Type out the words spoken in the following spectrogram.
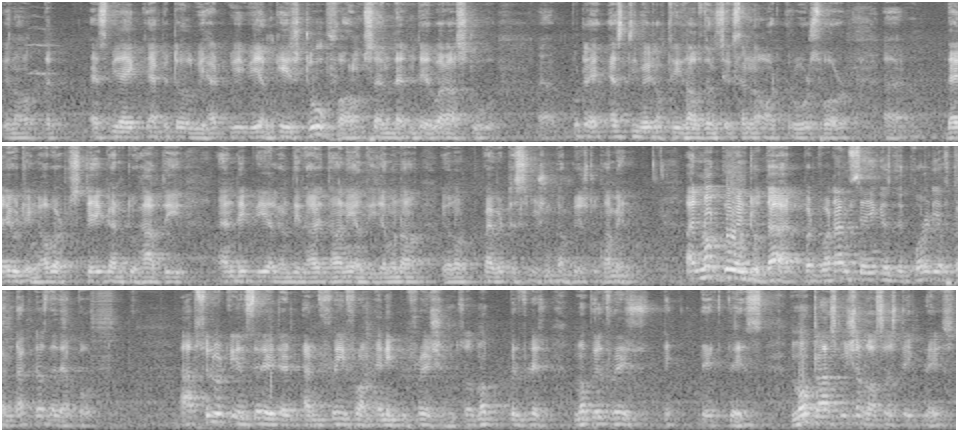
you know, the SBI capital, we had, we, we engaged two firms and then they were asked to uh, put an estimate of 3,600 odd crores for uh, diluting our stake and to have the NDPL and the Rajdhani and the Yamuna, you know, private distribution companies to come in. I'll not go into that, but what I'm saying is the quality of conductors that they put, absolutely insulated and free from any pilferation. So no pilferation, no pilferation takes place, no transmission losses take place.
